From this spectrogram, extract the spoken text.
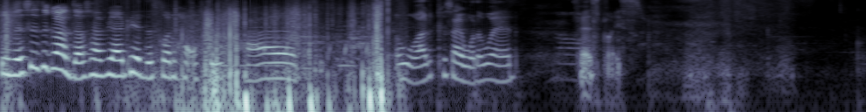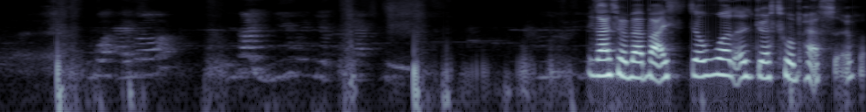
so this is the that does have VIP and this one has to have a one because I want to win first place. You guys remember, I still want a dress to impress server.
